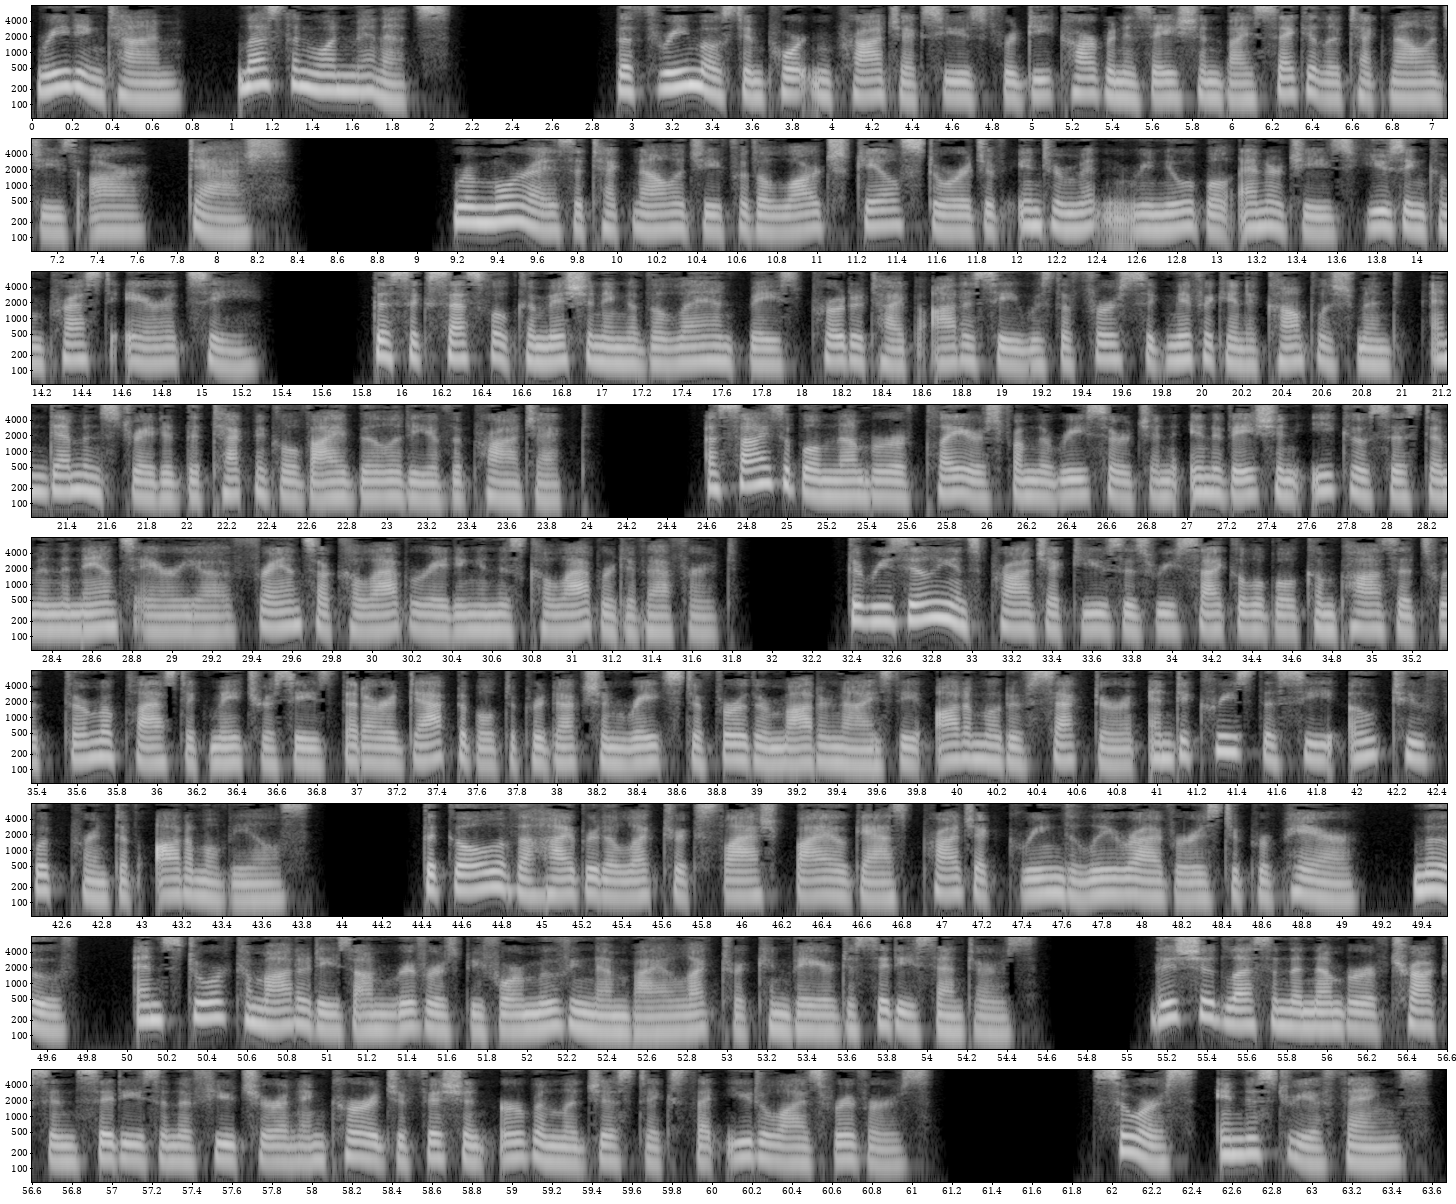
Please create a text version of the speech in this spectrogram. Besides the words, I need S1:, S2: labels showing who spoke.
S1: Reading time less than 1 minutes. The three most important projects used for decarbonization by Segula Technologies are dash. Remora is a technology for the large scale storage of intermittent renewable energies using compressed air at sea. The successful commissioning of the land based prototype Odyssey was the first significant accomplishment and demonstrated the technical viability of the project. A sizable number of players from the research and innovation ecosystem in the Nantes area of France are collaborating in this collaborative effort. The Resilience project uses recyclable composites with thermoplastic matrices that are adaptable to production rates to further modernize the automotive sector and decrease the CO2 footprint of automobiles. The goal of the hybrid electric slash biogas project Green River is to prepare, move, and store commodities on rivers before moving them by electric conveyor to city centers. This should lessen the number of trucks in cities in the future and encourage efficient urban logistics that utilize rivers. Source Industry of Things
